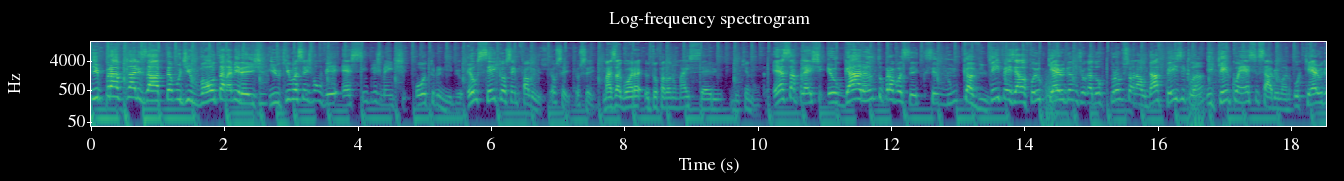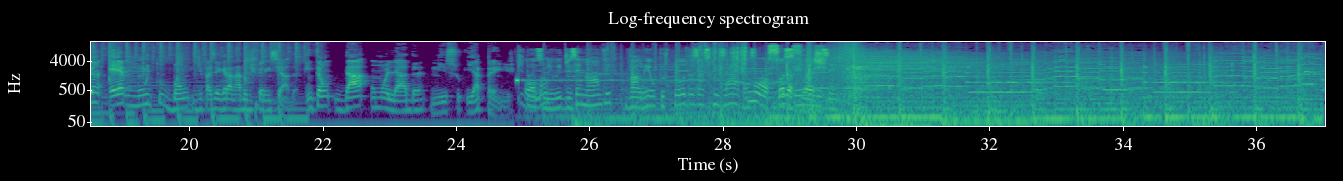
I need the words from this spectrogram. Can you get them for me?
E pra finalizar, tamo de volta na Mirage. E o que vocês vão ver é simplesmente outro nível. Eu sei que eu sempre falo isso. Eu sei, eu sei. Mas agora eu tô falando mais sério do que nunca. Essa flash eu garanto pra você que você nunca viu. Quem fez ela foi o Kerrigan, jogador profissional da FaZe Clan. E quem conhece sabe, mano, o Kerrigan é muito bom de fazer granada diferenciada. Então dá uma olhada nisso e aprende. De 2019, valeu por todas as risadas. Nossa, olha a é um flash. exemplo.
